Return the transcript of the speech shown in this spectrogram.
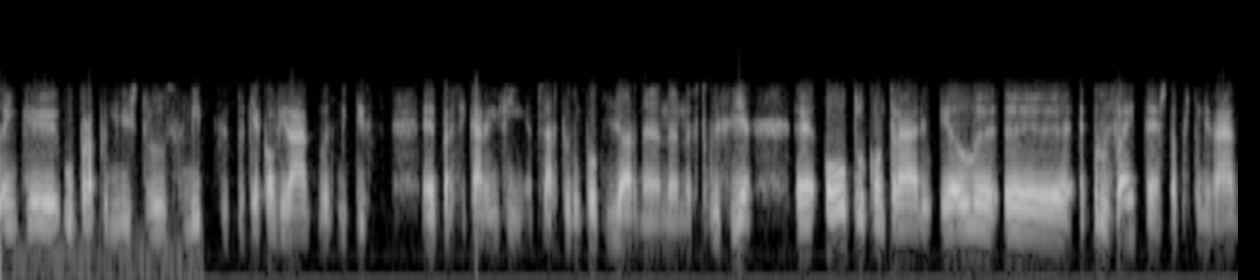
em que o próprio ministro se demite porque é convidado a demitir-se uh, para ficar, enfim, apesar de tudo um pouco melhor na, na, na fotografia, uh, ou pelo contrário, ele aproveita esta oportunidade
